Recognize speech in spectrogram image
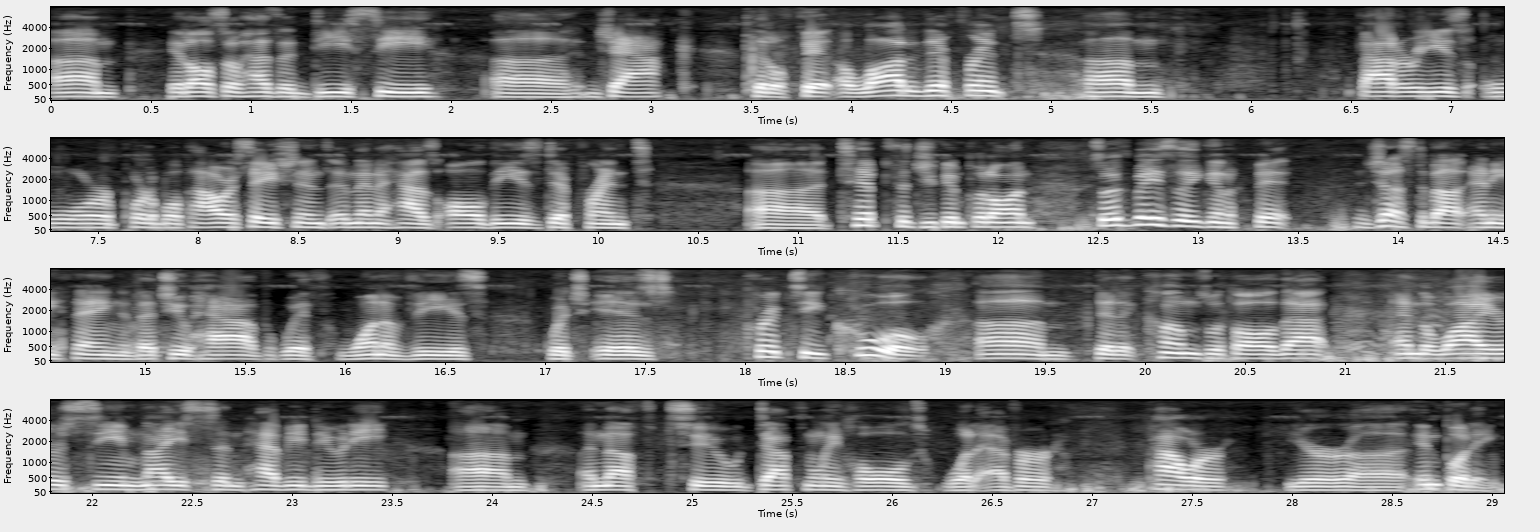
Um, it also has a DC uh, jack that'll fit a lot of different um, batteries or portable power stations. And then it has all these different uh, tips that you can put on. So it's basically going to fit just about anything that you have with one of these, which is pretty cool um, that it comes with all that. And the wires seem nice and heavy duty um, enough to definitely hold whatever power you're uh, inputting.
